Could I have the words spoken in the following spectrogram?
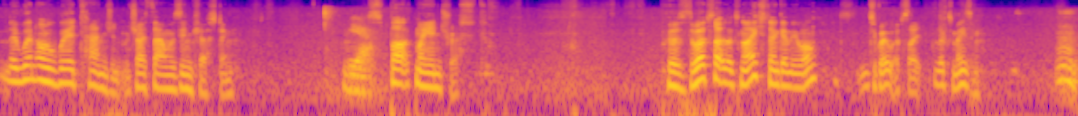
they went on a weird tangent, which I found was interesting. And Yeah. sparked my interest. Because the website looks nice, don't get me wrong. It's, it's a great website. It looks amazing. Mm.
